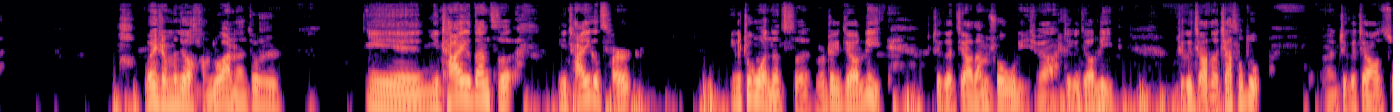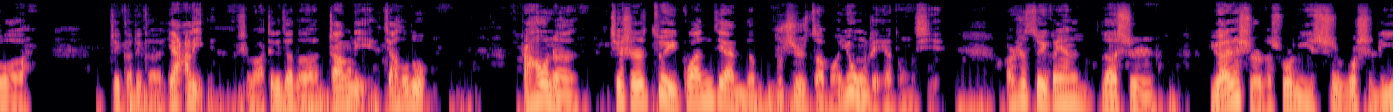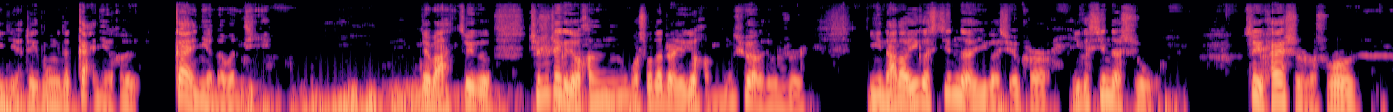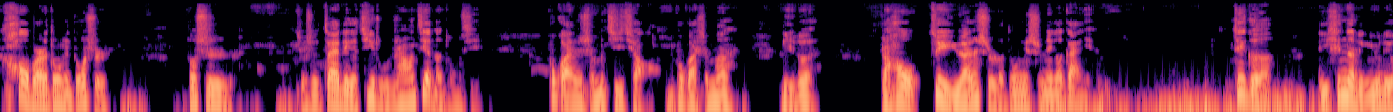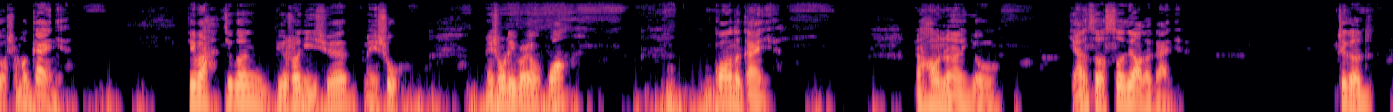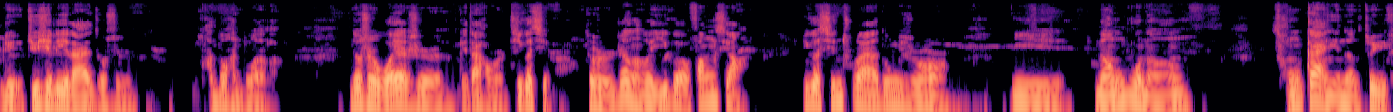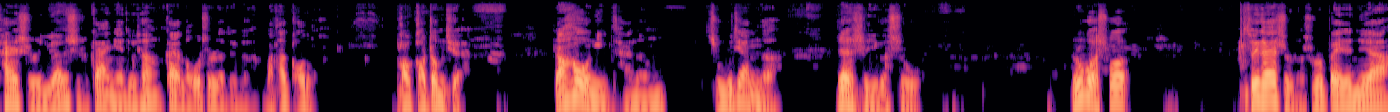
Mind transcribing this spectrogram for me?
为什么就很乱呢？就是你你查一个单词，你查一个词儿。一个中文的词，比如这个叫力，这个叫咱们说物理学啊，这个叫力，这个叫做加速度，嗯，这个叫做这个这个压力是吧？这个叫做张力、加速度。然后呢，其实最关键的不是怎么用这些东西，而是最关键的是原始的时候你是不是理解这个东西的概念和概念的问题，对吧？这个其实这个就很，我说到这儿也就很明确了，就是。你拿到一个新的一个学科，一个新的事物，最开始的时候，后边的东西都是都是就是在这个基础之上建的东西，不管是什么技巧，不管什么理论，然后最原始的东西是那个概念。这个离新的领域里有什么概念，对吧？就跟比如说你学美术，美术里边有光，光的概念，然后呢有。颜色、色调的概念，这个举举起例来就是很多很多的了。就是我也是给大伙提个醒，就是任何一个方向、一个新出来的东西时候，你能不能从概念的最开始原始概念，就像盖楼似的，这个把它搞懂、搞搞正确，然后你才能逐渐的认识一个事物。如果说，最开始的时候被人家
